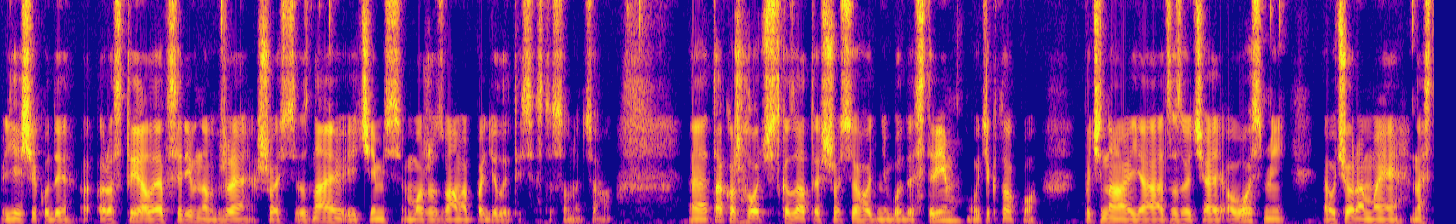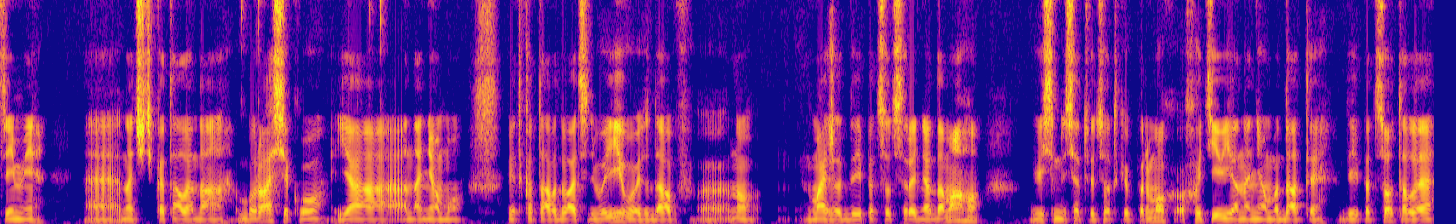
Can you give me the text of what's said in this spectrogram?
є ще куди рости, але все рівно вже щось знаю і чимось можу з вами поділитися стосовно цього. Е, Також хочу сказати, що сьогодні буде стрім у Тіктоку. Починаю я зазвичай о 8. Вчора ми на стрімі е, значить, катали на Борасіку. Я на ньому відкатав 20 боїв, ось дав ну, майже 2500 середнього дамагу. 80% перемог. Хотів я на ньому дати 2500, але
